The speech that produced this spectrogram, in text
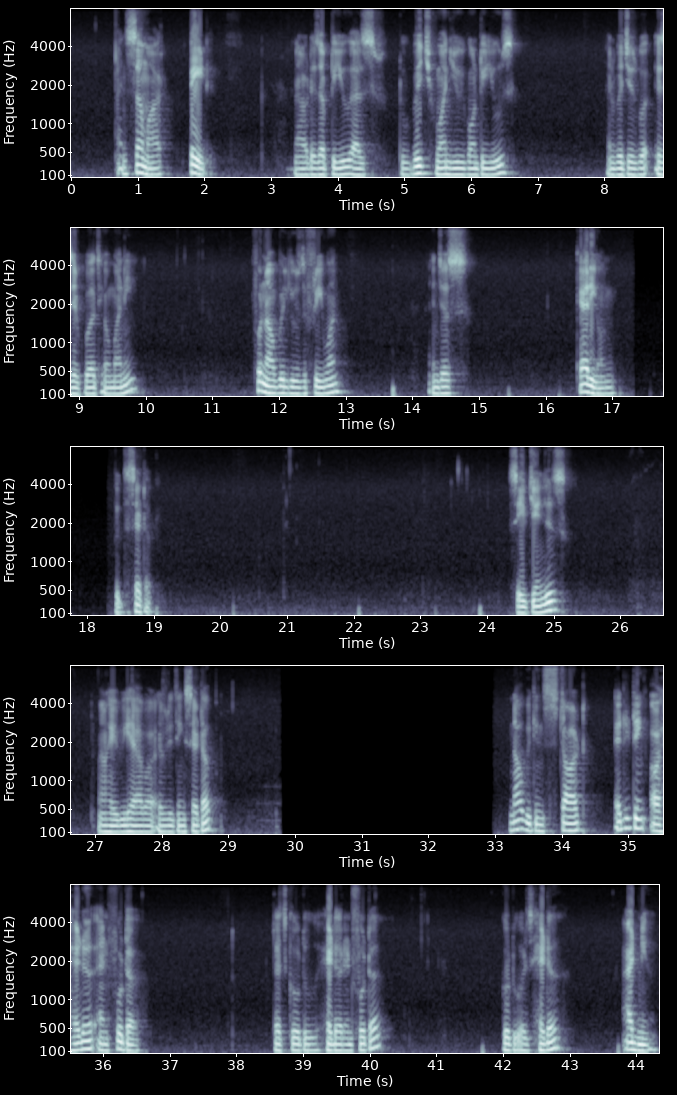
and some are paid. Now it is up to you as to which one you want to use and which is is it worth your money for now we'll use the free one and just carry on with the setup. Save changes. Now here we have everything set up. Now we can start editing our header and footer. Let's go to header and footer go towards header add new.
